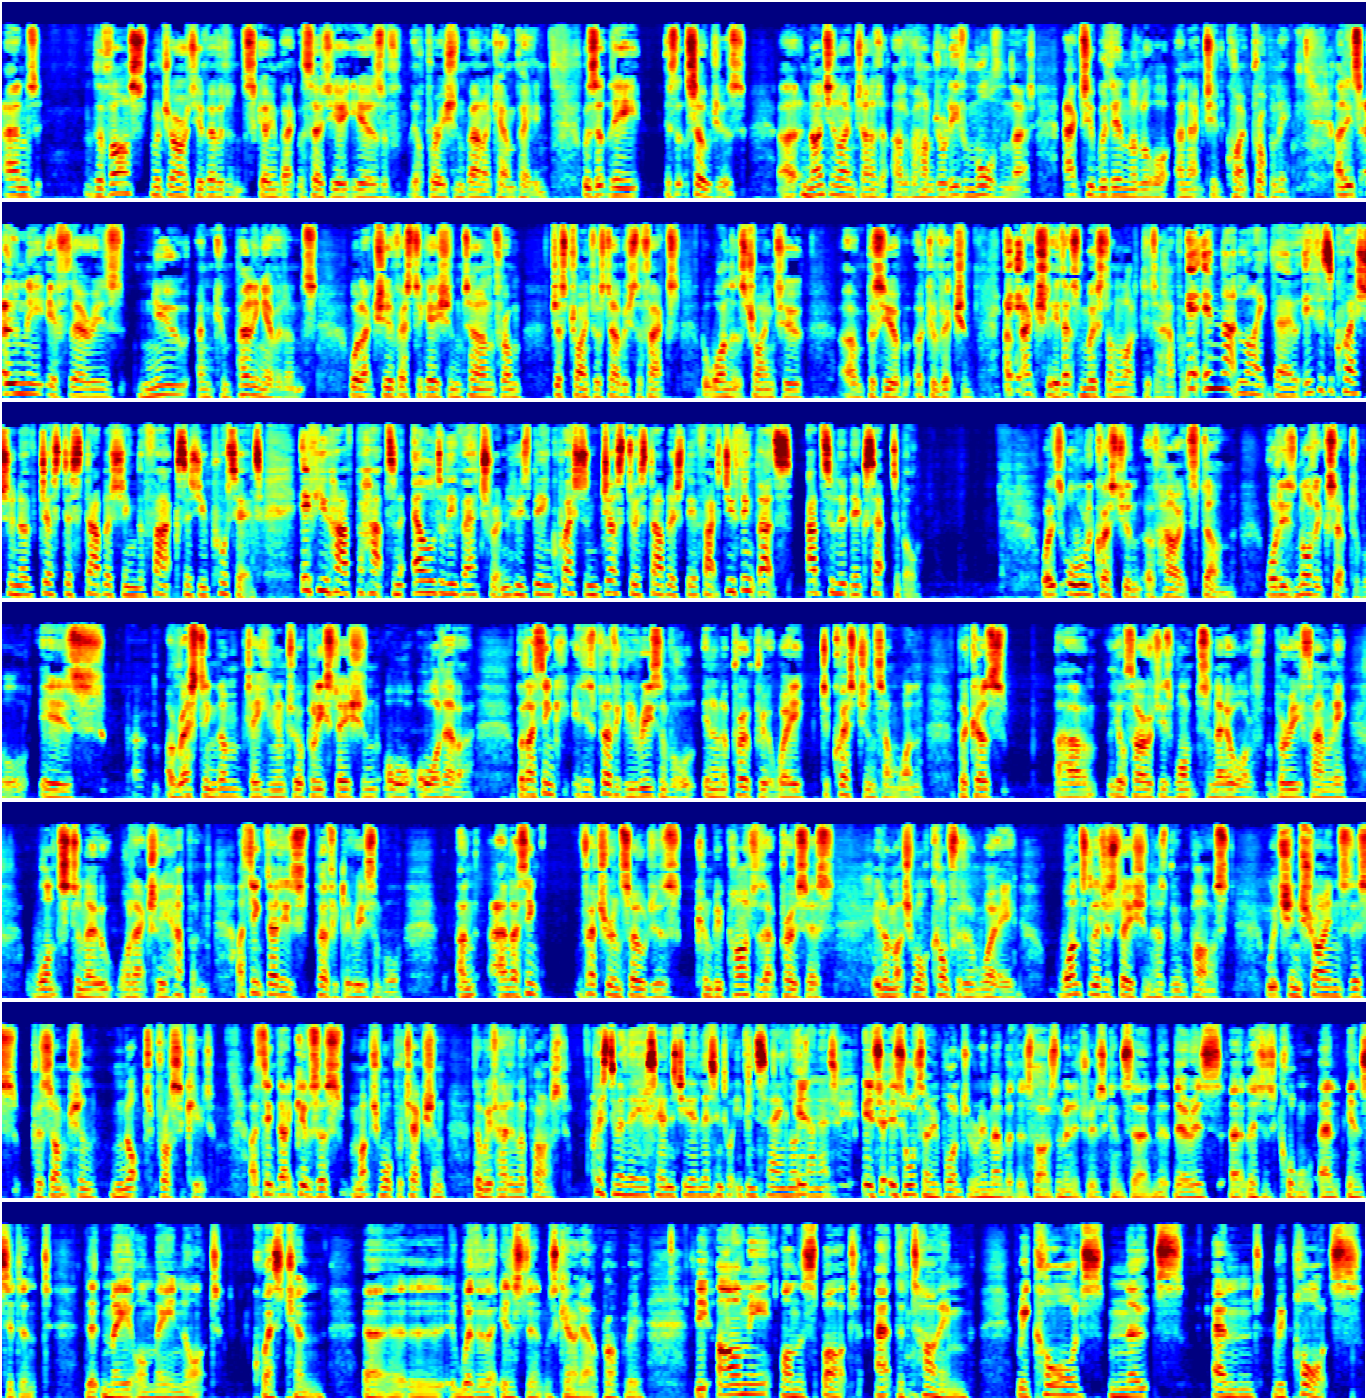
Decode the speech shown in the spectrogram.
And the vast majority of evidence going back the 38 years of the Operation Banner campaign was that the is that soldiers, uh, 99 times out of 100, or even more than that, acted within the law and acted quite properly. And it's only if there is new and compelling evidence will actually investigation turn from just trying to establish the facts, but one that's trying to um, pursue a, a conviction. It, actually, that's most unlikely to happen. In that light, though, if it's a question of just establishing the facts, as you put it, if you have perhaps an elderly veteran who's being questioned just to establish the facts, do you think that's absolutely acceptable? Well, it's all a question of how it's done. What is not acceptable is uh, arresting them, taking them to a police station, or, or whatever. But I think it is perfectly reasonable, in an appropriate way, to question someone because um, the authorities want to know, or a bereaved family wants to know what actually happened. I think that is perfectly reasonable, and and I think veteran soldiers can be part of that process in a much more confident way once legislation has been passed which enshrines this presumption not to prosecute, I think that gives us much more protection than we've had in the past. Christopher Lee is here in the studio listening to what you've been saying, Lord it, It, it's also important to remember that as far as the military is concerned, that there is, uh, let us call an incident that may or may not question uh, whether that incident was carried out properly. The army on the spot at the time records notes and reports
